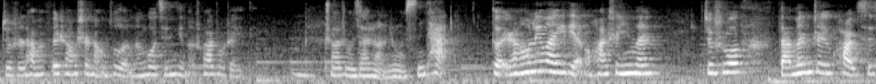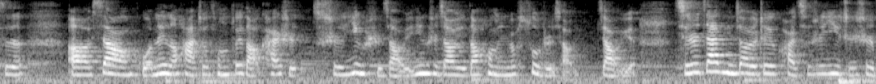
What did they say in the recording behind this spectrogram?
就是他们非常擅长做的，能够紧紧的抓住这一点。嗯抓住家长这种心态。对，然后另外一点的话，是因为就是说咱们这一块儿其实，呃，像国内的话，就从最早开始是应试教育，应试教育到后面就是素质教教育。其实家庭教育这一块儿其实一直是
